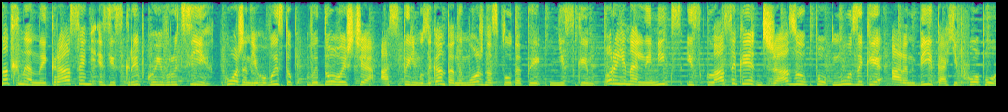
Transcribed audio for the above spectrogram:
Натхненний красень зі скрипкою в руці. Кожен його виступ видовище, а стиль музиканта не можна сплутати ні з ким. Оригінальний мікс із класики, джазу, поп-музики, R&B та хіп-хопу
